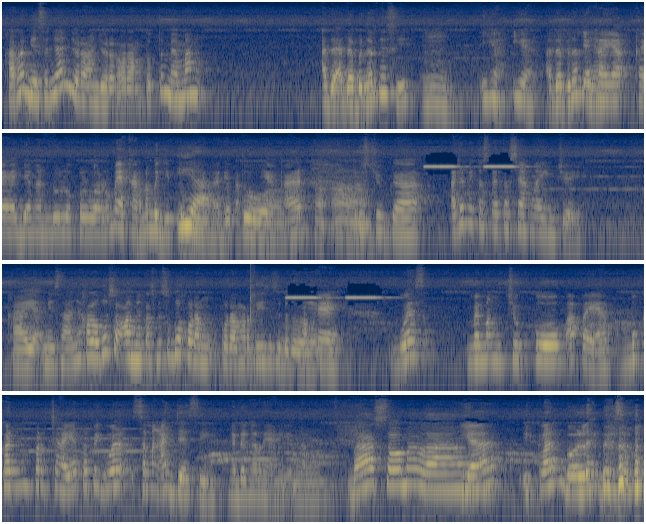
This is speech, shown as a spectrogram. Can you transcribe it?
karena biasanya anjuran-anjuran orang tua tuh memang ada ada benernya sih. Hmm, iya iya. Ada ya benernya kayak kayak jangan dulu keluar rumah ya karena begitu Iya, tadi takutnya kan. Heeh. terus juga ada mitos-mitos yang lain cuy. Kayak misalnya kalau gue soal mitos-mitos gue kurang kurang ngerti sih oke. Sebetulnya gue memang cukup apa ya bukan percaya tapi gue seneng aja sih ngedengernya gitu. Hmm. bakso Malang. Ya iklan boleh besok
